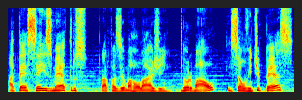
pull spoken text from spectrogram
até 6 metros, para fazer uma rolagem normal, que são 20 pés,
